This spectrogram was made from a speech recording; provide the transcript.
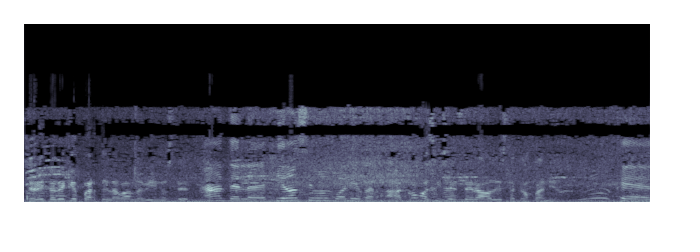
Señorita, ¿de qué parte de la banda viene usted? Ah, de la Girón Simón Bolívar. Ah, ¿cómo así se ha enterado de esta campaña? que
